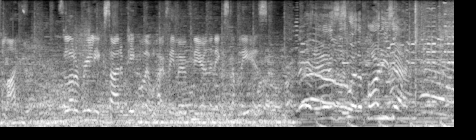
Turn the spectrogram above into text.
to life. There's a lot of really excited people that will hopefully move there in the next couple of years. This is where the party's at.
